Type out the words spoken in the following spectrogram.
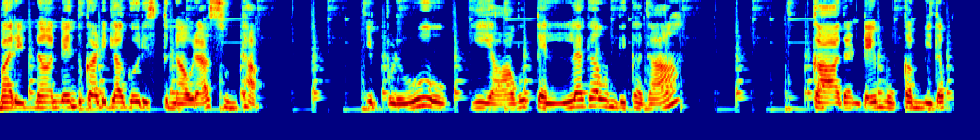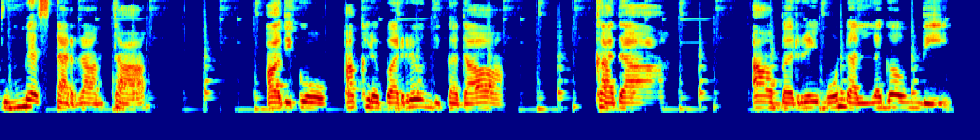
మరి నన్నెందుకు అడిగా గోరిస్తున్నావురా సుంఠ? ఇప్పుడు ఈ ఆవు తెల్లగా ఉంది కదా? కాదంటే ముఖం మీద పుమ్మేస్తారా అంతా? అదిగో అక్కడ బర్రె ఉంది కదా. కదా ఆ బర్రేమో నల్లగా ఉంది.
